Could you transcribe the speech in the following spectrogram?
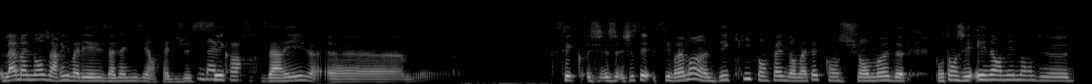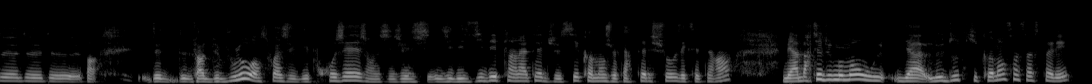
là, maintenant, j'arrive à les analyser, en fait. Je sais quand D'accord. ils arrivent, hem c'est q je je je sais, c'est vraiment un déclic, en fait, dans ma tête quand je suis en mode pourtant j'ai énormément de de de de enfin de de boulot en soi, j'ai des projets, j'ai j'ai des idées plein la tête, je sais comment je vais faire telle chose et cetera. Mais à partir du moment où il y a le doute qui commence à s'installer,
